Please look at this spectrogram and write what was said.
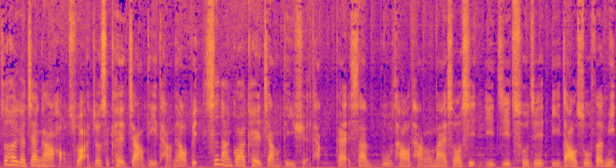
最后一个健康好处啊，就是可以降低糖尿病。吃南瓜可以降低血糖，改善葡萄糖耐受性，以及促进胰岛素分泌。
